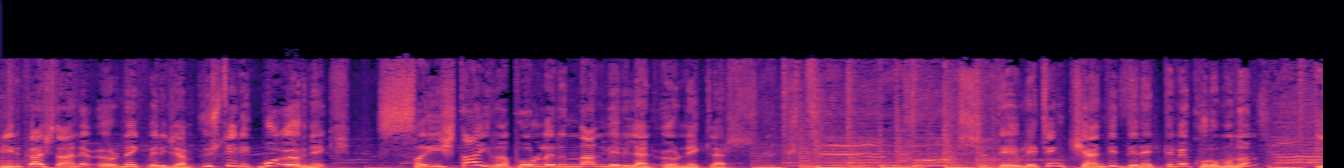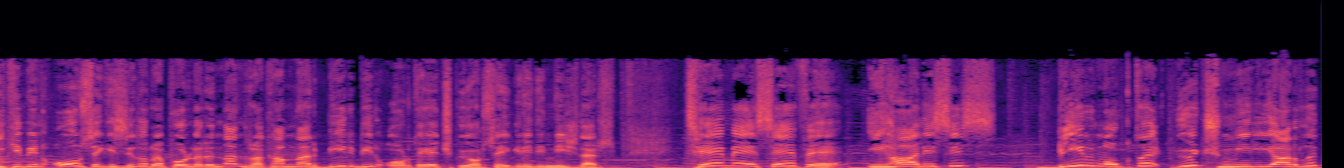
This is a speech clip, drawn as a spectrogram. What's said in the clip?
birkaç tane örnek vereceğim. Üstelik bu örnek Sayıştay raporlarından verilen örnekler. Devletin kendi denetleme kurumunun 2018 yılı raporlarından rakamlar bir bir ortaya çıkıyor sevgili dinleyiciler. TMSF ihalesiz 1.3 milyarlık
